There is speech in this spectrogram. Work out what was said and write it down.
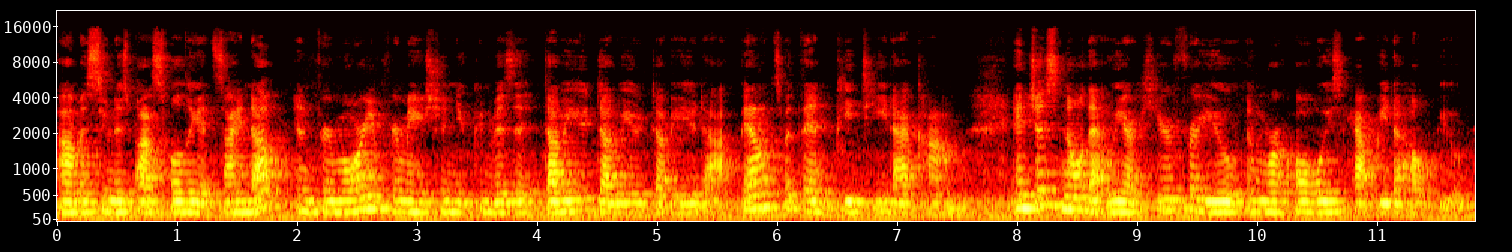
um, as soon as possible to get signed up. And for more information, you can visit www.balancewithinpt.com. And just know that we are here for you and we're always happy to help you.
